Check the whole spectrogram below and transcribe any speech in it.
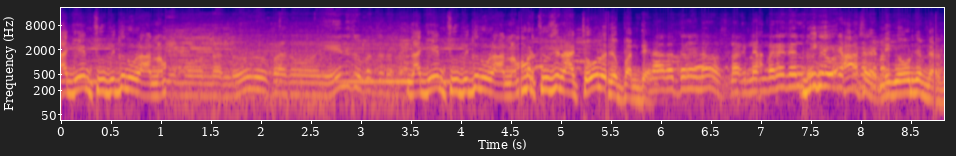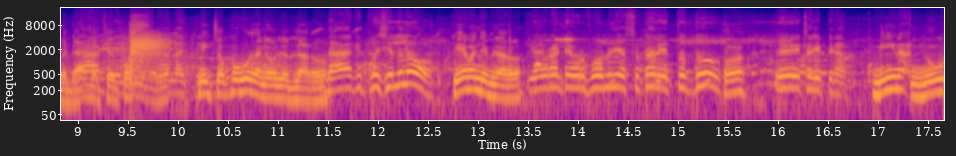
నాకేం చూపిద్దు నువ్వు ఆ నంబర్ నాకేం చూపిద్దు నువ్వు ఆ నంబర్ చూసి నా చెవులో చెప్పు అంతే. నాకు నాకు నీకు నాకు. నీకు ఎవరు చెప్పినారు పెద్ద? నీకు చెప్పకూడదని ఎవరు చెప్పినారు? నాకు ఇప్పుడు సెల్లులో ఏమని చెప్పినారు? ఎవరంటే ఎవరు ఫోన్లు చేస్తుంటారు ఎత్తొద్దు. ఇట్లా చెప్పిన నీన నువ్వు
